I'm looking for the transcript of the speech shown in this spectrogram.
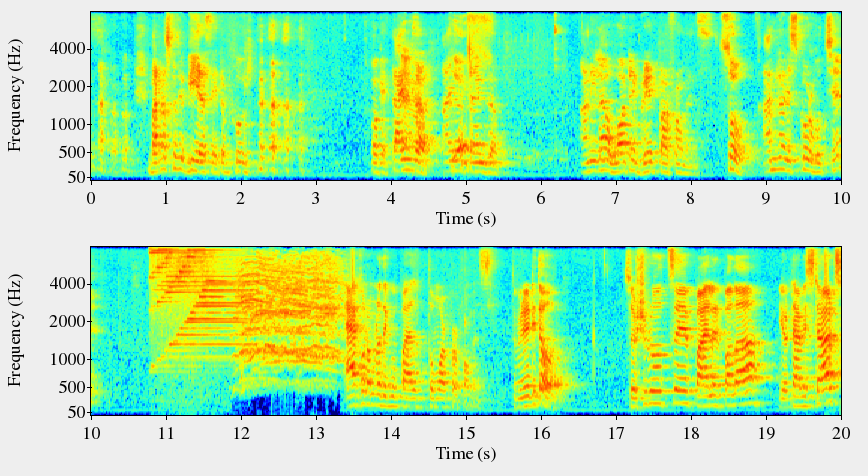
বাটারস্কচে বি আছে এটা ভুল। Okay time's up Anila Yes. Time's up Anila what a great performance so আনিলার স্কোর হচ্ছে এখন আমরা দেখব পায়েল তোমার পারফরমেন্স তুমি রেডি তো? সো শুরু হচ্ছে পায়েলের পালা। ইওর টাইম স্টার্টস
